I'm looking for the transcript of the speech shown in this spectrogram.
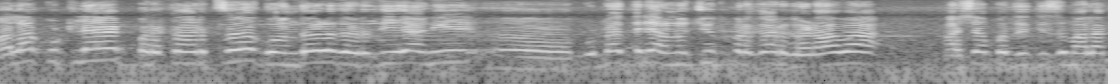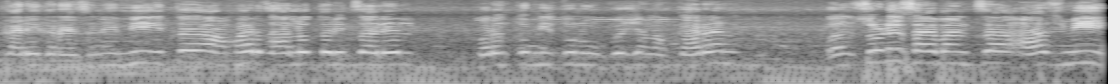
मला कुठल्याही प्रकारचं गोंधळ गर्दी आणि अ, कुठला तरी अनुचित प्रकार घडावा अशा पद्धतीचं मला कार्य करायचं नाही. मी इथं अमर झालो तरी चालेल परंतु मी इथून उपोषण कारण बनसोडे साहेबांचा आज मी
